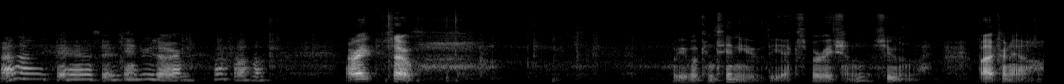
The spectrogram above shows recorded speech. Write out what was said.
Hi, yes, there's Andrew's arm. Ha, ha, ha. All right, so we will continue the exploration soon. Bye for now.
